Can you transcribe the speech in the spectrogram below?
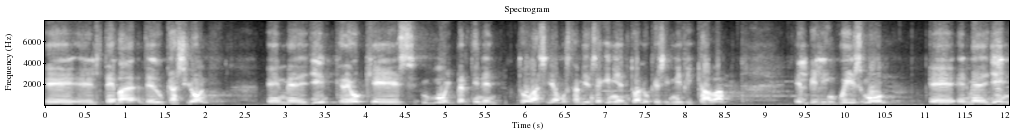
eh, el tema de educación, en Medellín, creo que es muy pertinente. Hacíamos también seguimiento a lo que significaba el bilingüismo eh, en Medellín.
